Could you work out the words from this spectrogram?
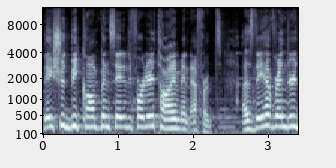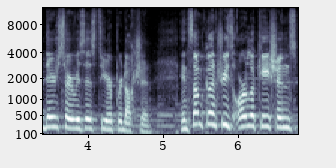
they should be compensated for their time and efforts, as they have rendered their services to your production. In some countries or locations,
